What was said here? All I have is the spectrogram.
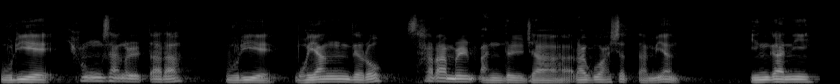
우리의 형상을 따라 우리의 모양대로 사람을 만들자라고 하셨다면 인간이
